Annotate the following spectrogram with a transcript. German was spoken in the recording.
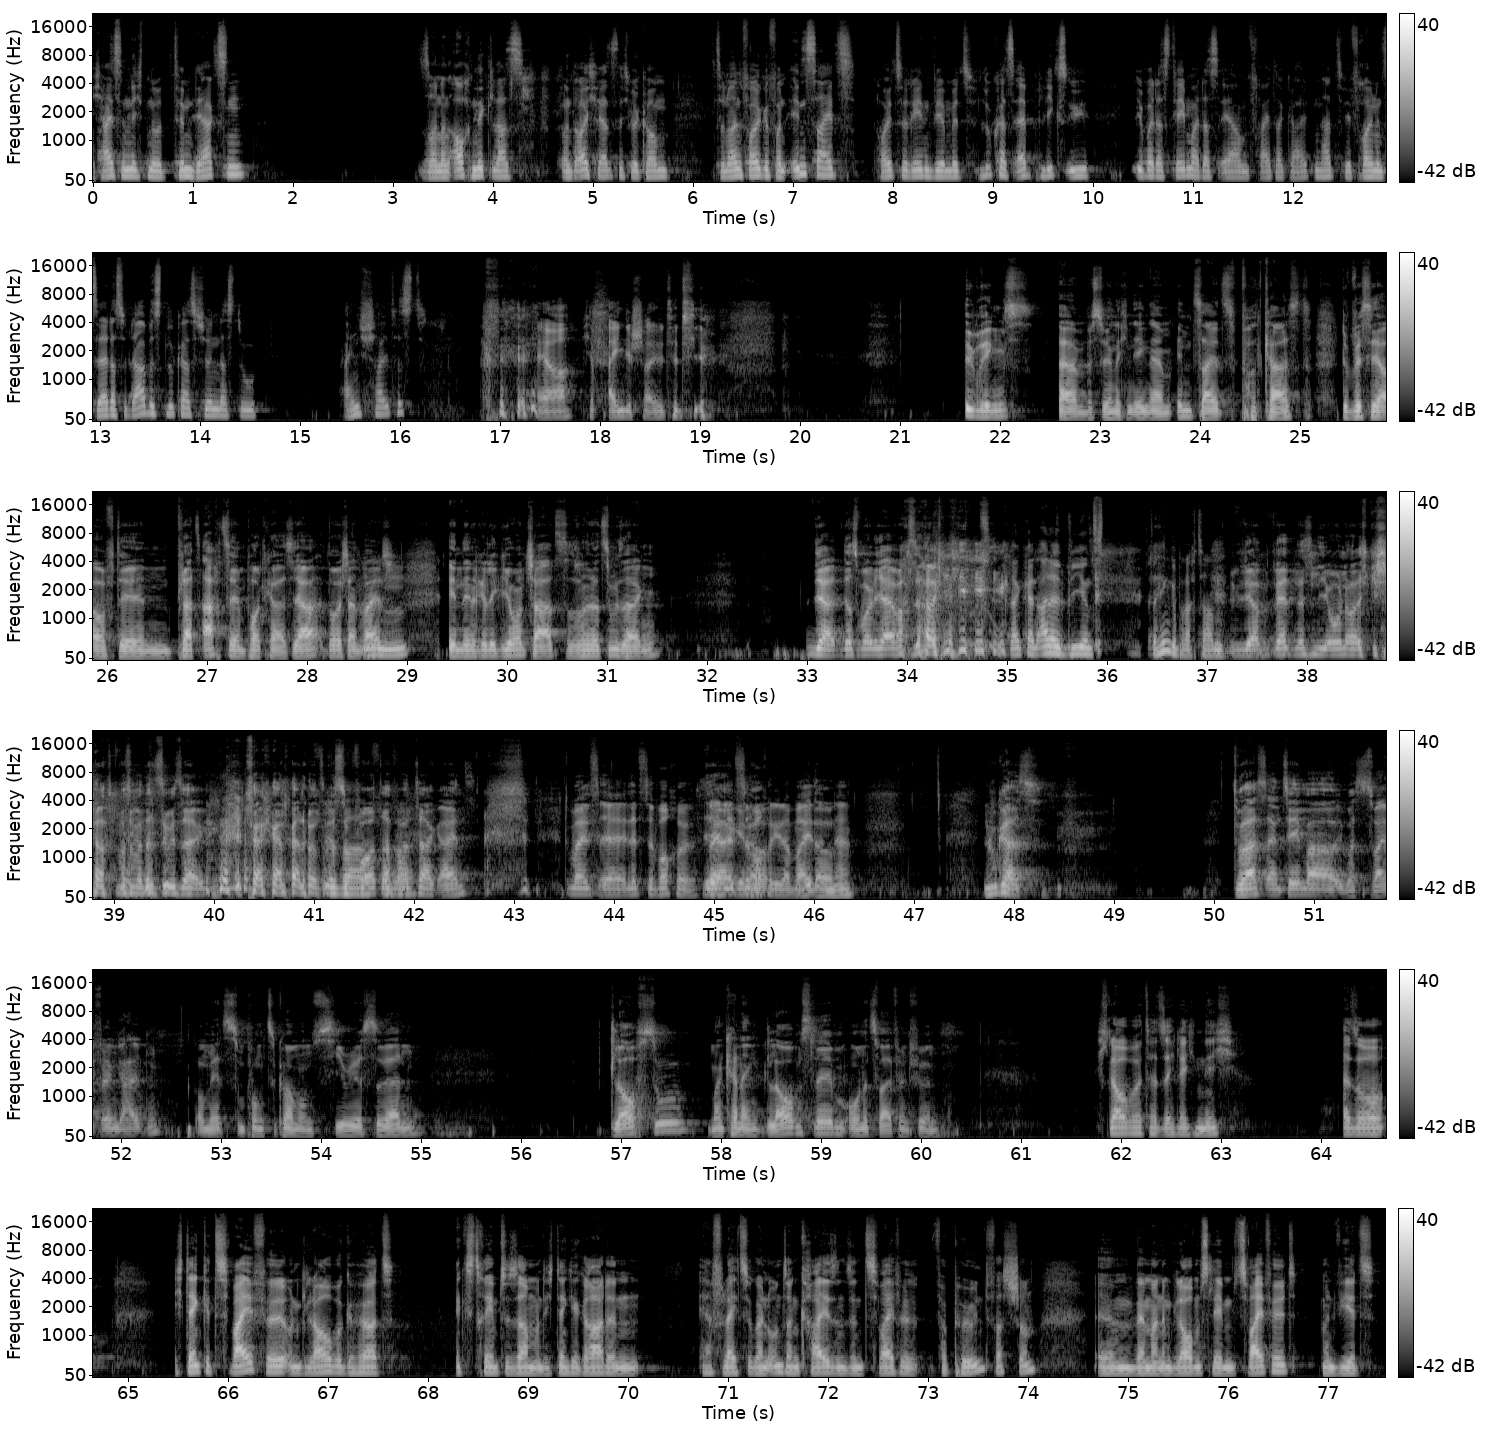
Ich heiße nicht nur Tim Derksen, sondern auch Niklas und euch herzlich willkommen zur neuen Folge von Insights. Heute reden wir mit Lukas Epp, LixÜ, über das Thema, das er am Freitag gehalten hat. Wir freuen uns sehr, dass du da bist, Lukas. Schön, dass du einschaltest. ja, ich habe eingeschaltet hier. Übrigens ähm, bist du ja nicht in irgendeinem Insights-Podcast. Du bist ja auf den Platz 18 Podcast, ja, deutschlandweit, mhm. In den Religionscharts, das muss man dazu sagen. Ja, das wollte ich einfach sagen. Danke an alle, die uns dahin gebracht haben. Ja, wir hätten es nie ohne euch geschafft, muss man dazu sagen. Danke an alle unsere Supporter von Tag 1. Du meinst äh, letzte Woche, seit ja, letzte genau, Woche, die dabei genau. sind, ne? Lukas, du hast ein Thema über das Zweifeln gehalten, um jetzt zum Punkt zu kommen, um serious zu werden. Glaubst du, man kann ein Glaubensleben ohne Zweifeln führen? Ich glaube tatsächlich nicht. Also ich denke, Zweifel und Glaube gehört extrem zusammen. Und ich denke, gerade in, ja, vielleicht sogar in unseren Kreisen sind Zweifel verpönt, fast schon. Ähm, wenn man im Glaubensleben zweifelt, man wird,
